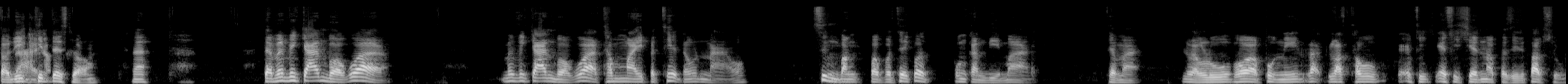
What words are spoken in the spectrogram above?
ตอนนี้คิดได้สองนะ แต่มันเป็นการบอกว่า มันเป็นการบอกว่าทำไมประเทศหนาวหนาว ซึ่งบางประเทศก็ป้องกันดีมากใช่ไหมเรารู้เพราะว่าพวกนี้รัฐเขาเอฟฟิเชนต์มากประสิทธิภาพสูง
